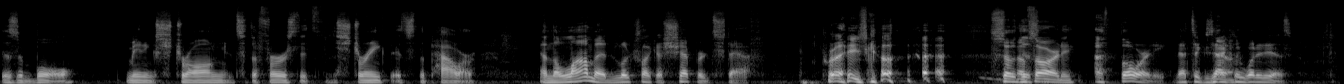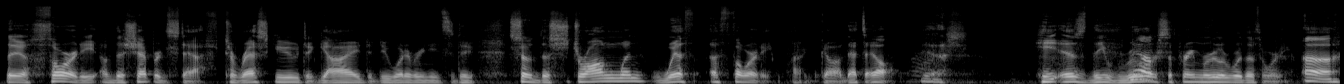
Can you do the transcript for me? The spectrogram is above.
is a bull, meaning strong. It's the first, it's the strength, it's the power. And the Lamed looks like a shepherd's staff. Praise God. So this Authority. authority. That's exactly what it is. The authority of the shepherd's staff to rescue, to guide, to do whatever he needs to do. So the strong one with authority. My God, that's El. yes. He is the ruler, Now- supreme ruler with authority. Uh,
